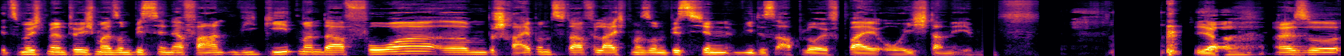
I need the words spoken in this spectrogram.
jetzt möchten wir natürlich mal so ein bisschen erfahren, wie geht man da vor? Ähm, beschreib uns da vielleicht mal so ein bisschen, wie das abläuft bei euch dann eben. Ja, also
